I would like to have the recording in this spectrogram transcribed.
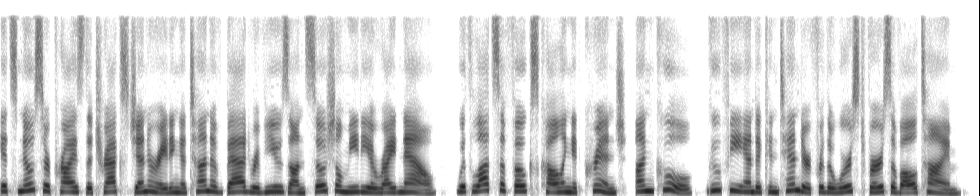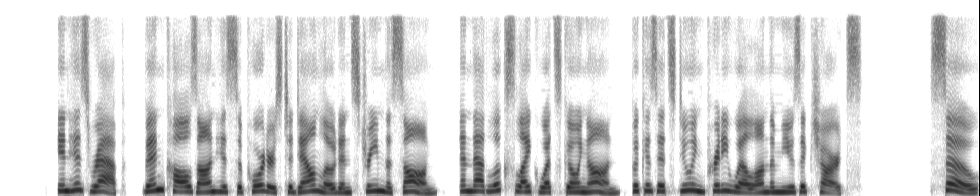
it's no surprise the track's generating a ton of bad reviews on social media right now, with lots of folks calling it cringe, uncool, goofy, and a contender for the worst verse of all time. In his rap, Ben calls on his supporters to download and stream the song, and that looks like what's going on, because it's doing pretty well on the music charts. So,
